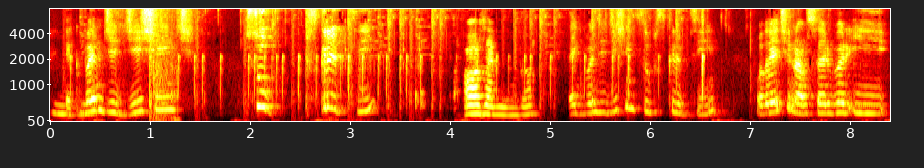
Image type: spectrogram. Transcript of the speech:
jak Mhm. będzie 10 subskrypcji, O, zabił go. jak będzie 10 subskrypcji, podajecie nam serwer i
